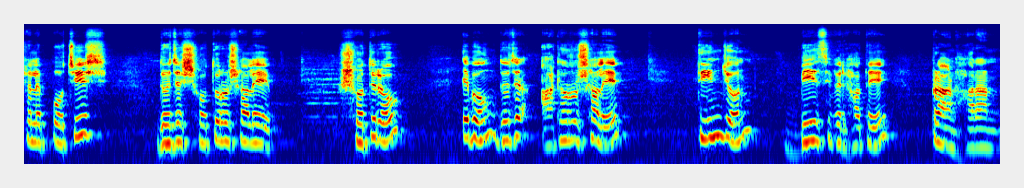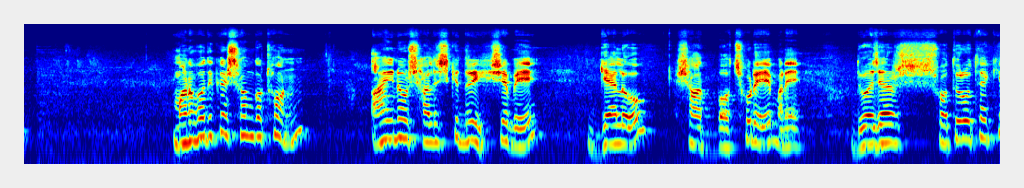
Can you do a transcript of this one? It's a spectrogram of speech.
সালে পঁচিশ দু সালে সতেরো এবং দু হাজার আঠারো সালে তিনজন বিএসএফের হাতে প্রাণ হারান। মানবাধিকার সংগঠন আইন ও সালিশ কেন্দ্র হিসেবে গেল সাত বছরে মানে দু সতেরো থেকে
